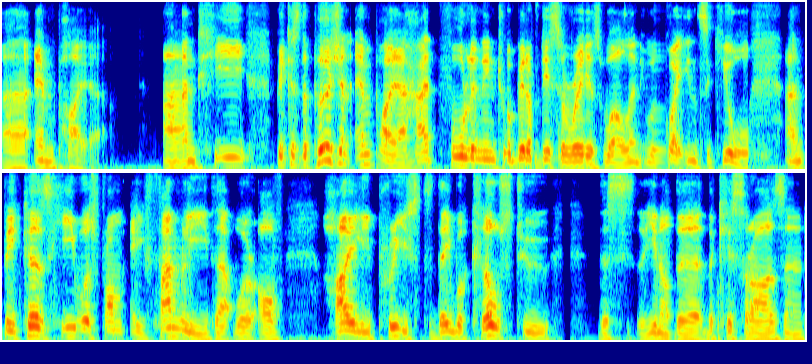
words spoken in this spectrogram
uh, Empire. And he, because the Persian Empire had fallen into a bit of disarray as well, and it was quite insecure. And because he was from a family that were of highly priests, they were close to this, you know, the the Kisras and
